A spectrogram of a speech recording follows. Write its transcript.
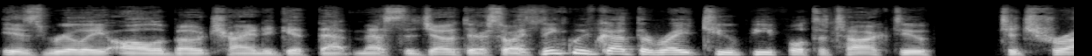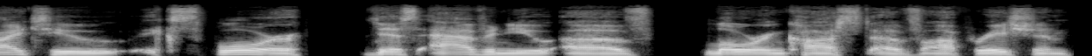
is really all about trying to get that message out there. So I think we've got the right two people to talk to to try to explore this avenue of lowering cost of operation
